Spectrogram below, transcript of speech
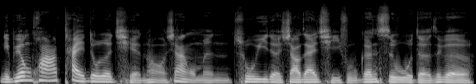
你不用花太多的钱哦。像我们初一的消灾祈福跟十五的这个。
